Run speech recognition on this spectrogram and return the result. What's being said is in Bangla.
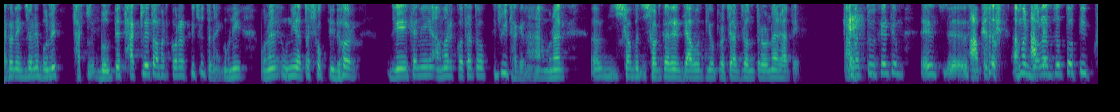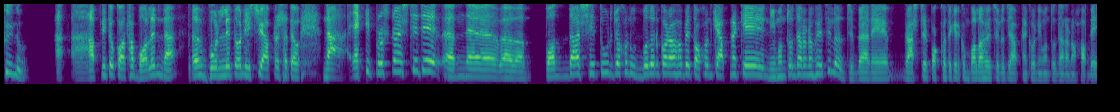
এখন একজনে বলে থাকলে বলতে থাকলে তো আমার করার কিছু তো নাই। উনি উনি এত শক্তিধর যে এখানে আমার কথা তো কিছুই থাকে না। ওনার সব সরকারের যাবতীয় প্রচার যন্ত্র ওনার হাতে। আমার তো আমার বলার যত তীক্ষ্ণ। আপনি তো কথা বলেন না বললে তো নিশ্চয়ই আপনার সাথেও। না একটি প্রশ্ন আসছে যে পদ্মা সেতুর যখন উদ্বোধন করা হবে তখন কি আপনাকে নিমন্ত্রণ জানানো হয়েছিল? যে মানে রাষ্ট্রের পক্ষ থেকে এরকম বলা হয়েছিল যে আপনাকে নিমন্ত্রণ জানানো হবে।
